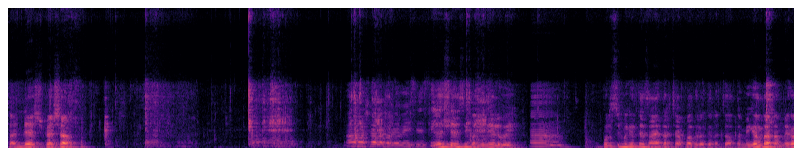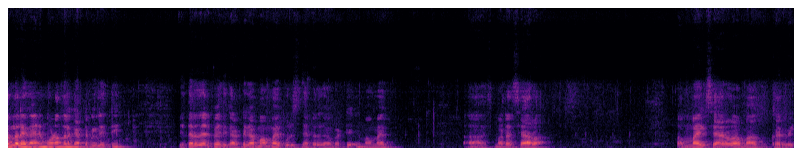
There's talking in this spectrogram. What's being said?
సండే స్పెషల్. ఆ మసాలా కూడా వేసేసి వేసేసి కొంచెం నీళ్ళు పోయి. పులుసు మిగిలితే సాయంత్రం చపాతీలో తినచ్చు అంత. మిగలదట. మిగలదలే కానీ మూడు వందల కట్ట మిగిలింది ఇద్దరు సరిపోయేది కరెక్ట్గా మా అమ్మాయి పులుసు తింటది కాబట్టి మా అమ్మాయి మటన్ శారవా అమ్మాయికి శారవా మాకు కర్రీ.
